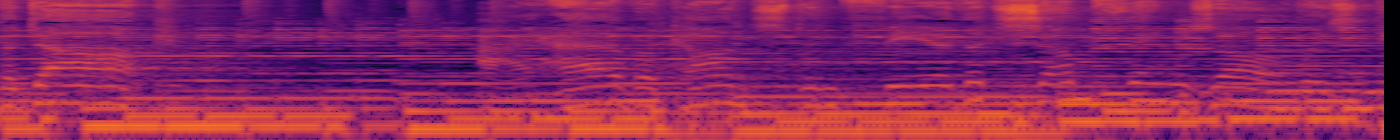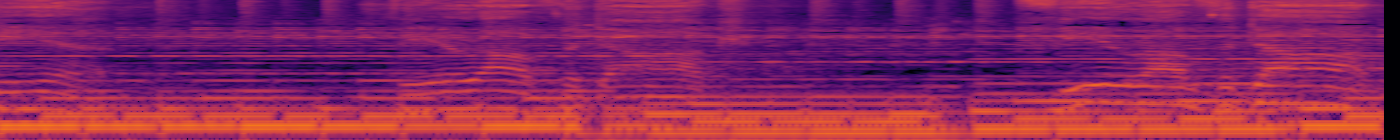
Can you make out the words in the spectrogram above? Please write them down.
the dark. I have a constant fear that something's always near. Fear of the dark. Fear of the dark.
